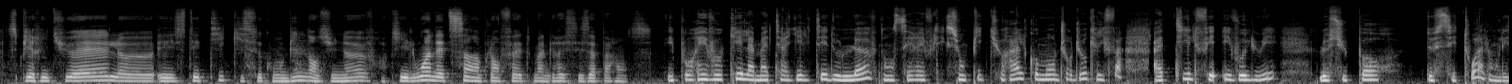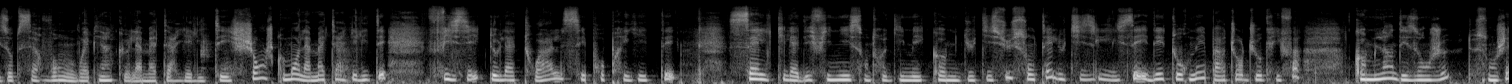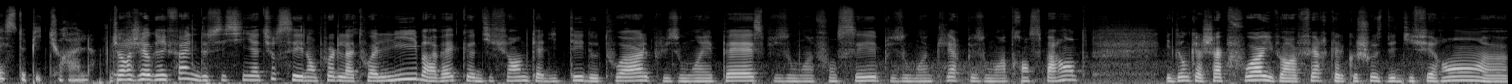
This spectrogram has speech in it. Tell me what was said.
spirituelle euh, et esthétique qui se combinent dans une œuvre qui est loin d'être simple en fait, malgré ses apparences. Et pour évoquer la matérialité de l'œuvre dans ses réflexions picturales, comment Giorgio Griffa a-t-il fait évoluer le support de ces toiles, en les observant, on voit bien que la matérialité change. Comment la matérialité physique de la toile, ses propriétés, celles qu'il a définissent entre guillemets comme du tissu, sont-elles utilisées et détournées par Giorgio Griffa comme l'un des enjeux de son geste pictural? Giorgio Griffa, une de ses signatures, c'est l'emploi de la toile libre avec différentes qualités de toile, plus ou moins épaisses, plus ou moins foncées, plus ou moins claires, plus ou moins transparentes. Et donc à chaque fois, il va faire quelque chose de différent euh,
